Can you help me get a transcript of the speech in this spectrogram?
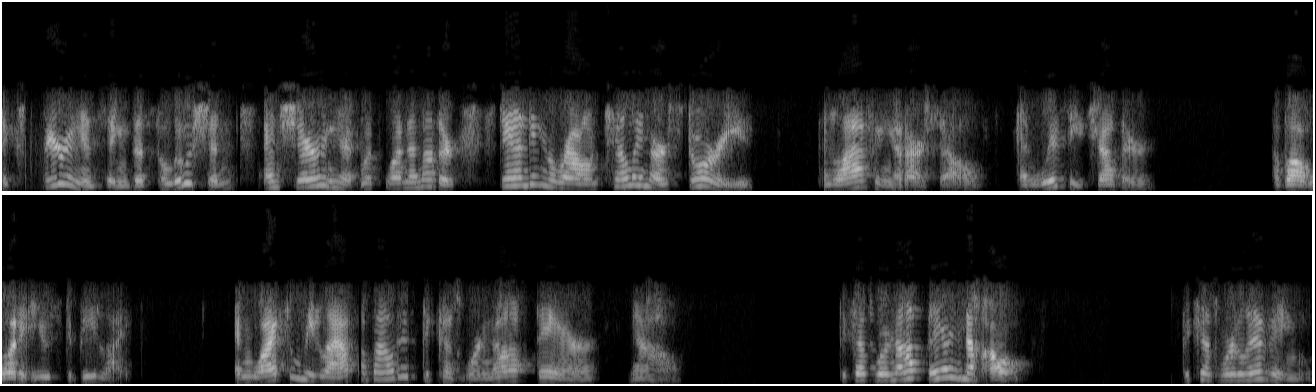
experiencing the solution and sharing it with one another, standing around telling our stories and laughing at ourselves and with each other about what it used to be like. And why can we laugh about it? Because we're not there now. Because we're not there now. Because we're living.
